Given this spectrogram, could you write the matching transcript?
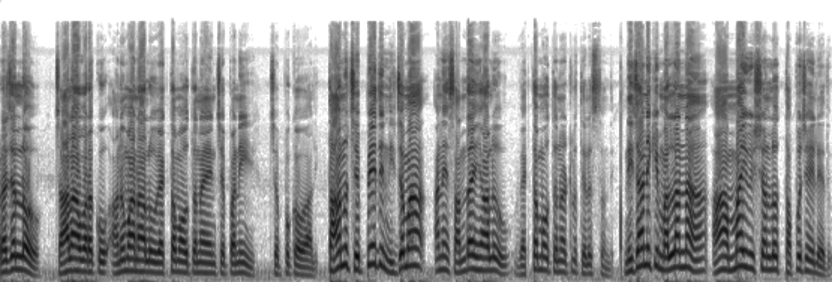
ప్రజల్లో చాలా వరకు అనుమానాలు వ్యక్తమవుతున్నాయని చెప్పని చెప్పుకోవాలి. తాను చెప్పేది నిజమా అనే సందేహాలు వ్యక్తమవుతున్నట్లు తెలుస్తుంది. నిజానికి మల్లన్న ఆ అమ్మాయి విషయంలో తప్పు చేయలేదు.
